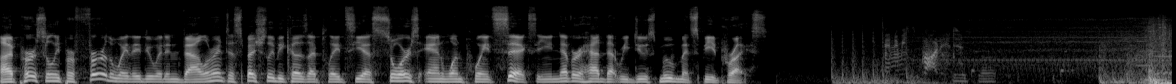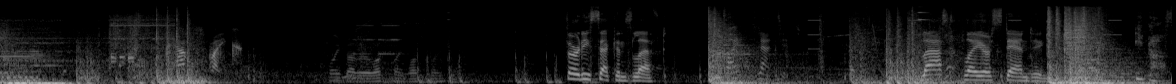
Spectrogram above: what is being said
I personally prefer the way they do it in Valorant, especially because I played CS Source and 1.6 and you never had that reduced movement speed price. 30 seconds left. Spike planted. Last player standing. Enough.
